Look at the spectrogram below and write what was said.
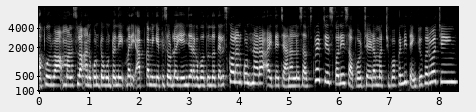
అపూర్వ మనసులో అనుకుంటూ ఉంటుంది. మరి అప్కమింగ్ ఎపిసోడ్లో ఏం జరగబోతుందో తెలుసుకోవాలనుకుంటున్నారా? అయితే ఛానల్ను సబ్స్క్రైబ్ చేసుకొని సపోర్ట్ చేయడం మర్చిపోకండి. థ్యాంక్ యూ ఫర్ వాచింగ్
